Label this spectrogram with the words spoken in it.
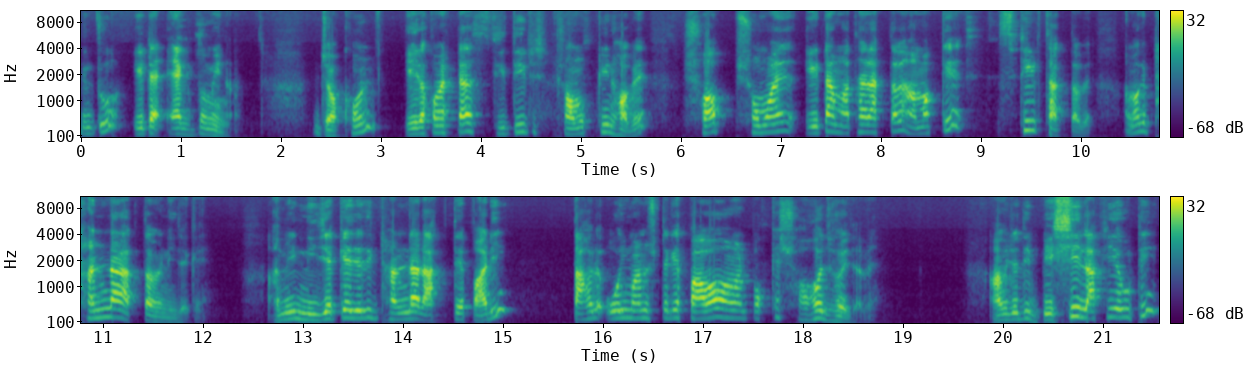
কিন্তু এটা একদমই না। যখন এরকম একটা স্থিতির সম্মুখীন হবে, সব সময় এটা মাথায় রাখতে হবে, আমাকে স্থির থাকতে হবে, আমাকে ঠান্ডা রাখতে হবে নিজেকে। আমি নিজেকে যদি ঠান্ডা রাখতে পারি, তাহলে ওই মানুষটাকে পাওয়াও আমার পক্ষে সহজ হয়ে যাবে। আমি যদি বেশি লাফিয়ে উঠি,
